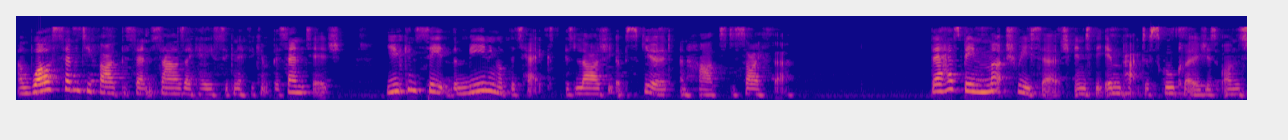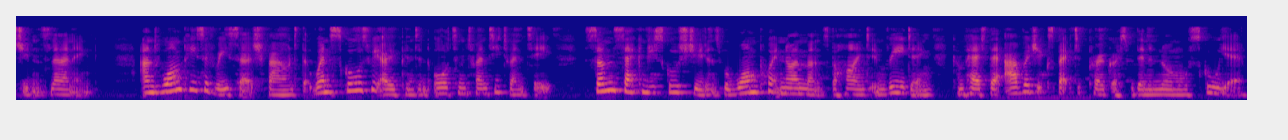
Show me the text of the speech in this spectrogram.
And while 75% sounds like a significant percentage, you can see that the meaning of the text is largely obscured and hard to decipher. There has been much research into the impact of school closures on students' learning, and one piece of research found that when schools reopened in autumn 2020, some secondary school students were 1.9 months behind in reading compared to their average expected progress within a normal school year.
